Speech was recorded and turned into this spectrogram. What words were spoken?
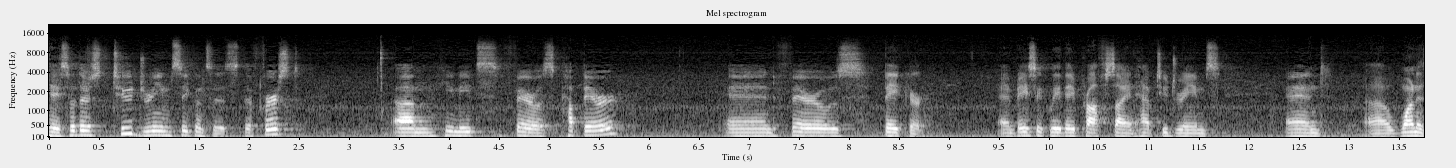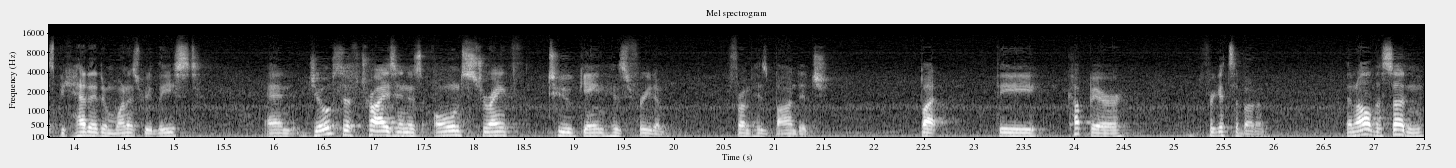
Okay, so there's two dream sequences. The first, um, he meets Pharaoh's cupbearer and Pharaoh's baker. And basically, they prophesy and have two dreams. And uh, one is beheaded and one is released. And Joseph tries in his own strength to gain his freedom from his bondage. But the cupbearer forgets about him. Then all of a sudden,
